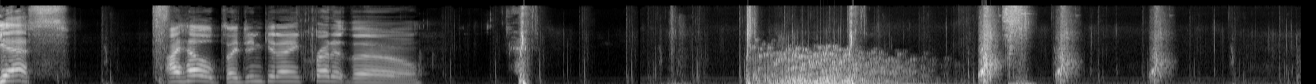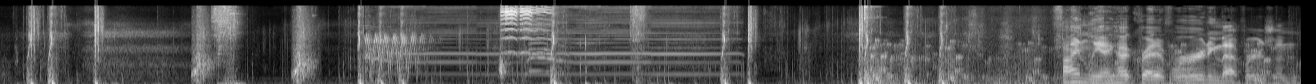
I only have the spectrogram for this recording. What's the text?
Yes! I helped. I didn't get any credit though. Finally, I got credit for hurting that person.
